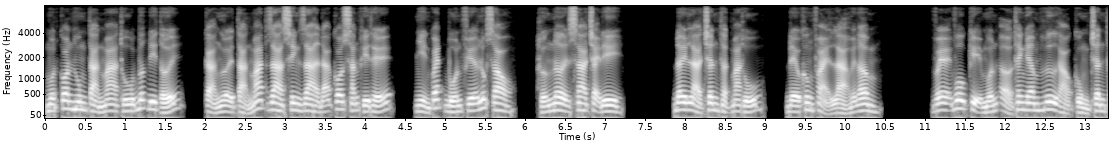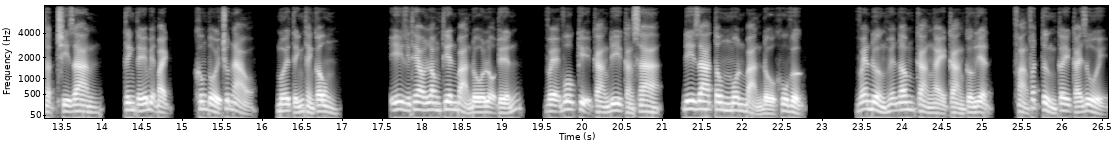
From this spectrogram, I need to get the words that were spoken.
Một con hung tàn ma thú bước đi tới, cả người tản mát ra sinh ra đã có sẵn khí thế, nhìn quét bốn phía lúc sau, hướng nơi xa chạy đi. Đây là chân thật ma thú, đều không phải là huyền âm. Vệ vô kỵ muốn ở thanh âm hư ảo cùng chân thật chi gian, tinh tế biện bạch, không tồi chút nào, mới tính thành công. Y dì theo Long Thiên bản đồ lộ tuyến, vệ vô kỵ càng đi càng xa, đi ra tông môn bản đồ khu vực. Ven đường huyền âm càng ngày càng cường liệt, phảng phất từng cây cái rủi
